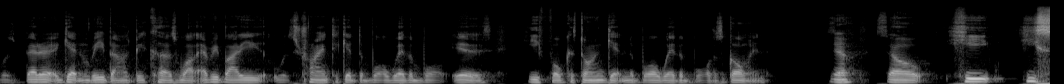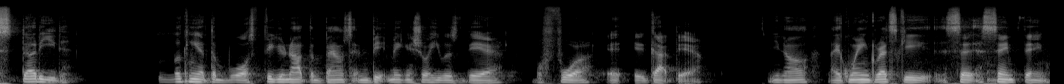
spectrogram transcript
was better at getting rebounds because while everybody was trying to get the ball where the ball is, he focused on getting the ball where the ball is going. Yeah. So he he studied looking at the balls, figuring out the bounce, and be, making sure he was there before it, it got there. You know, like Wayne Gretzky said, same thing.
